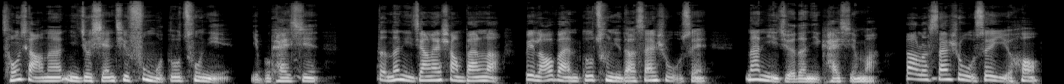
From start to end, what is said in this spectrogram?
从小呢你就嫌弃父母督促你，你不开心。等到你将来上班了，被老板督促你到三十五岁，那你觉得你开心吗？到了三十五岁以后，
